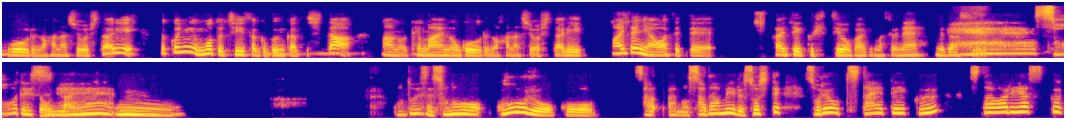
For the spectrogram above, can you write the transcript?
ゴールの話をしたり、逆にもっと小さく分割した、あの、手前のゴールの話をしたり、相手に合わせて変えていく必要がありますよね。目指すへーそうです。ね。うん。本当ですね。そのゴールをこう、さ、あの、定める。そして、それを伝えていく。伝わりやすく、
